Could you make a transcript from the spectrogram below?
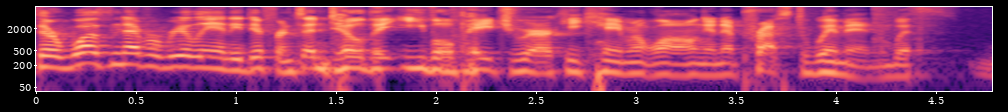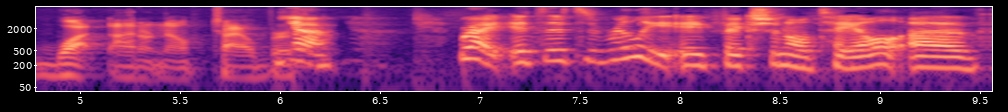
there was never really any difference until the evil patriarchy came along and oppressed women with what I don't know, childbirth. Yeah. Right. It's it's really a fictional tale of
